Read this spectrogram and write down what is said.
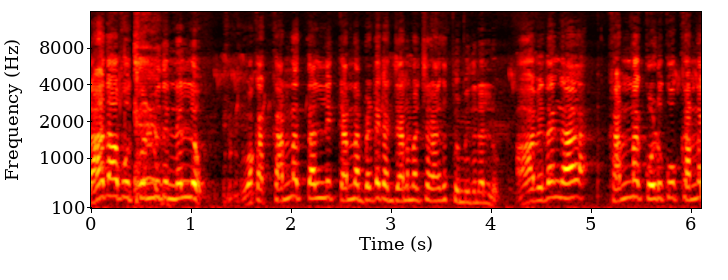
దాదాపు తొమ్మిది నెలలు ఒక కన్న తల్లి కన్న బిడ్డగా జన్మించడానికి తొమ్మిది నెలలు. ఆ విధంగా కన్న కొడుకు కన్న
